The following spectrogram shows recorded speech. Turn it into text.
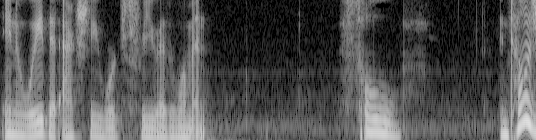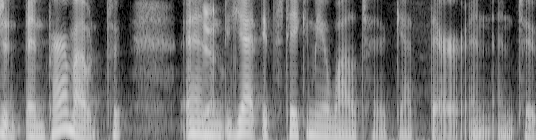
in a way that actually works for you as a woman. So intelligent and paramount and yet it's taken me a while to get there and and to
